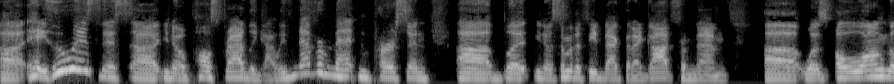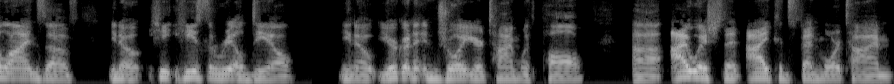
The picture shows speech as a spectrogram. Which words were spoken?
uh, "Hey, who is this? Uh, you know, Paul Spradley guy? We've never met in person, uh, but you know, some of the feedback that I got from them uh, was along the lines of." you know, he he's the real deal. You know, you're going to enjoy your time with Paul. Uh, I wish that I could spend more time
